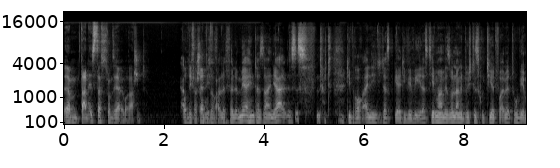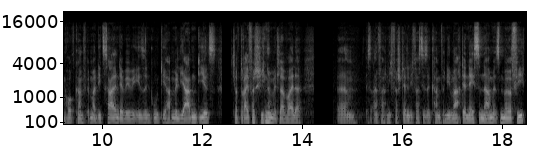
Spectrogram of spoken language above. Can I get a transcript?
ähm, dann ist das schon sehr überraschend. Ja, und nicht verständlich. Da muss auf alle Fälle mehr hinter sein. Ja, es ist, die braucht eigentlich nicht das Geld, die WWE. Das Thema haben wir so lange durchdiskutiert, vor allem der Tobi im Hauptkampf immer. Die Zahlen der WWE sind gut, die haben Milliarden Deals. Ich glaube, drei verschiedene mittlerweile. Ähm, ist einfach nicht verständlich, was diese Company macht. Der nächste Name ist Murphy.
